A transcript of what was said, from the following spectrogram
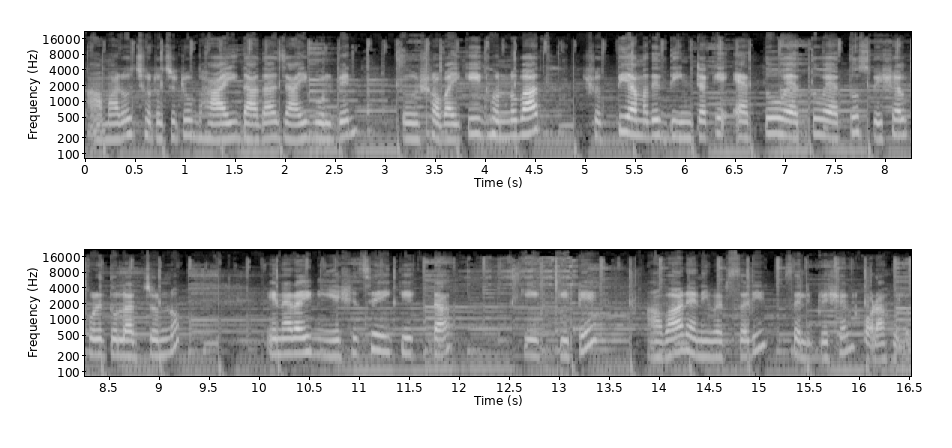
আমারও ছোট ছোট ভাই, দাদা, যাই বলবেন, তো সবাইকেই ধন্যবাদ। সত্যি আমাদের দিনটাকে এত এত এত স্পেশাল করে তোলার জন্য এনারাই নিয়ে এসেছে এই কেকটা। কেক কেটে আবার অ্যানিভার্সারি সেলিব্রেশন করা হলো।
